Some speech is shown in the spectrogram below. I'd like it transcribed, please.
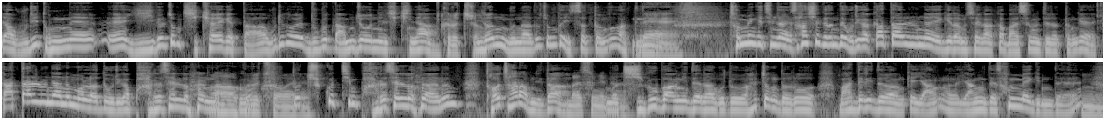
야 우리 동네의 이익을 좀 지켜야겠다. 우리가 왜 누구 남 좋은 일 시키냐. 그렇죠. 이런 문화도 좀 더 있었던 것 같아요. 네. 전민기 팀장님 사실 그런데 우리가 까탈루냐 얘기를 하면서 제가 아까 말씀을 드렸던 게 까탈루냐는 몰라도 우리가 바르셀로나는 아, 알고 그렇죠. 또 예. 축구팀 바르셀로나는 더 잘 압니다. 맞습니다. 뭐 지구방위대라고도 할 정도로 마드리드와 함께 양, 양대 산맥인데 음.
